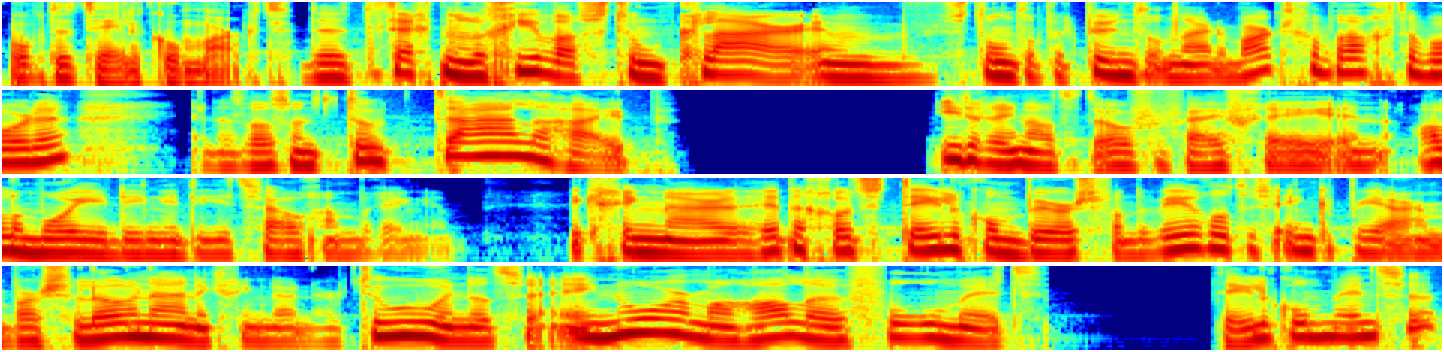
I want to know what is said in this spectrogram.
op de telecommarkt. De technologie was toen klaar en stond op het punt om naar de markt gebracht te worden. En dat was een totale hype. Iedereen had het over 5G en alle mooie dingen die het zou gaan brengen. Ik ging naar de grootste telecombeurs van de wereld, dus één keer per jaar in Barcelona. En ik ging daar naartoe en dat zijn enorme hallen vol met telecommensen.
